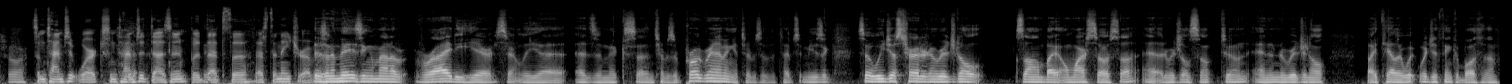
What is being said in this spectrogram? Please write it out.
Sure. sometimes it works sometimes it doesn't but that's the that's the nature of it There's an amazing amount of variety here, certainly uh, as a mix uh, in terms of programming, in terms of the types of music. So we just heard an original song by Omar Sosa, uh, an original so- tune, and an original by Taylor. What would you think of both of them?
